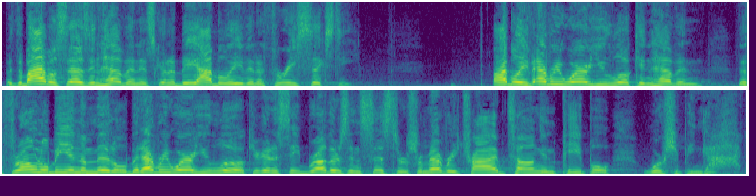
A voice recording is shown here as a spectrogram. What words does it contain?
But the Bible says in heaven it's going to be, I believe, in a 360. I believe everywhere you look in heaven, the throne will be in the middle, but everywhere you look, you're going to see brothers and sisters from every tribe, tongue, and people worshiping God.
